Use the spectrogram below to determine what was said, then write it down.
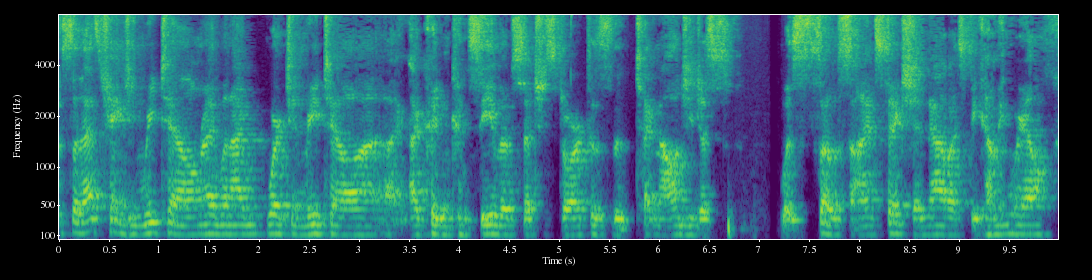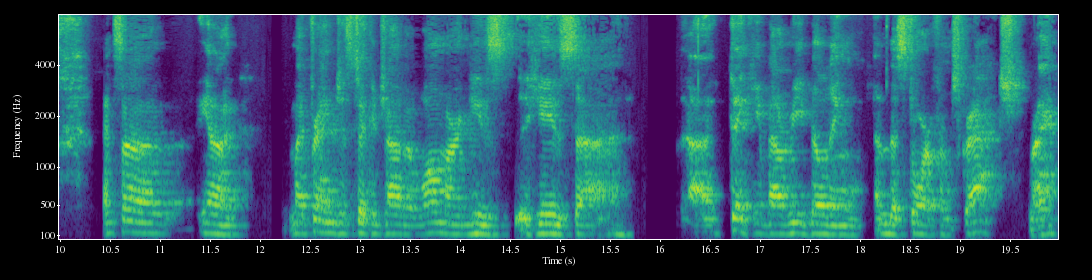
so that's changing retail, right? When I worked in retail, I, I couldn't conceive of such a store because the technology just was so science fiction. Now it's becoming real. And so, you know, my friend just took a job at Walmart and he's, he's, uh, uh, thinking about rebuilding the store from scratch, right?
